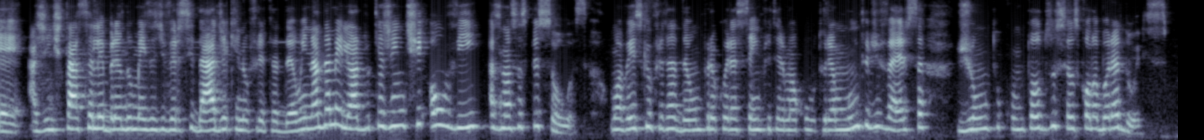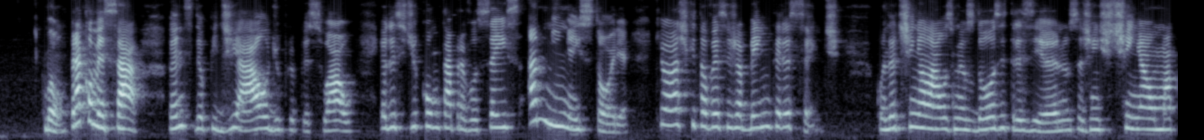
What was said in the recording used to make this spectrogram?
é, a gente está celebrando o mês da diversidade aqui no Fretadão e nada melhor do que a gente ouvir as nossas pessoas, uma vez que o Fretadão procura sempre ter uma cultura muito diversa junto com todos os seus colaboradores. Bom, para começar, antes de eu pedir áudio para o pessoal, eu decidi contar para vocês a minha história, que eu acho que talvez seja bem interessante. Quando eu tinha lá os meus 12, 13 anos, a gente tinha uma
